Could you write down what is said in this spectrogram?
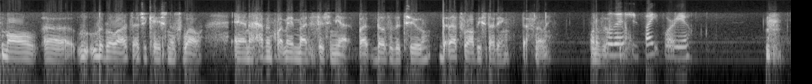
small uh, liberal arts education as well, and I haven't quite made my decision yet. But those are the two. That's where I'll be studying, definitely. One of those. Well, they should fight for you.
